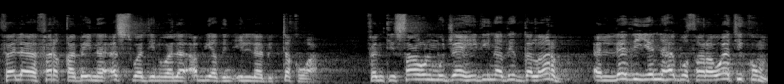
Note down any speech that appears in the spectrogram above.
فلا فرق بين أسود ولا أبيض إلا بالتقوى. فانتصار المجاهدين ضد الغرب الذي ينهب ثرواتكم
